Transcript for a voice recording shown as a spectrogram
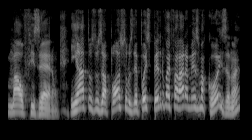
mal fizeram. Em Atos dos Apóstolos, depois Pedro vai falar a mesma coisa, não é?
